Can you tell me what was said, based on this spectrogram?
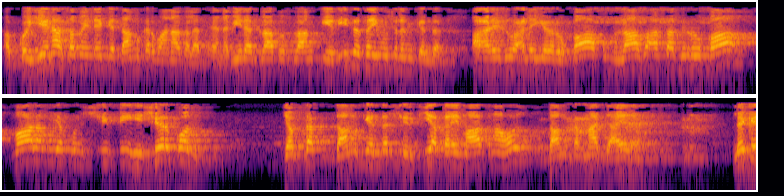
اب کوئی یہ نہ سمجھ لے کہ دم کروانا غلط ہے۔ نبی السلاط اسلام کی حدیث صحیح مسلم کے اندر۔ علیہ رقا معلوم یقن شفی ہی شرکن۔ جب تک دم کے اندر شرکیہ کرے مات نہ ہو، دم کرنا جائز ہے۔ لیکن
